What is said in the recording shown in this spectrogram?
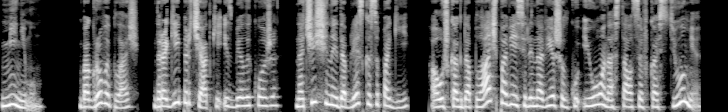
Минимум багровый плащ, дорогие перчатки из белой кожи, начищенные до блеска сапоги, а уж когда плащ повесили на вешалку и он остался в костюме...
